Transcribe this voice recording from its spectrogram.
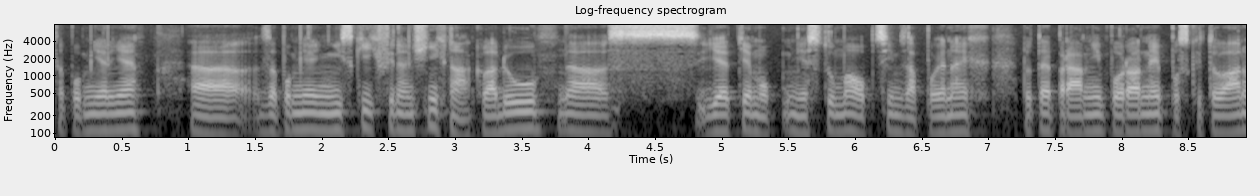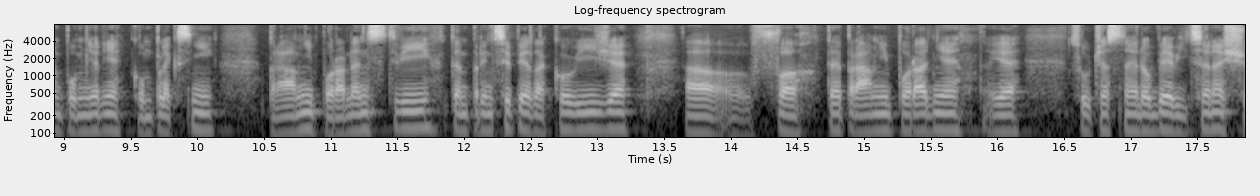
za poměrně, za poměrně nízkých finančních nákladů je těm městům a obcím zapojených do té právní poradny poskytováno poměrně komplexní právní poradenství. Ten princip je takový, že v té právní poradně je v současné době více než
